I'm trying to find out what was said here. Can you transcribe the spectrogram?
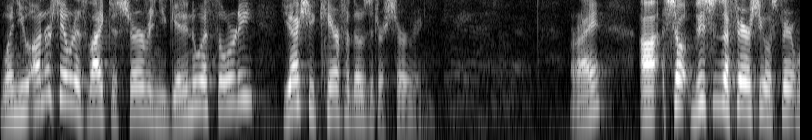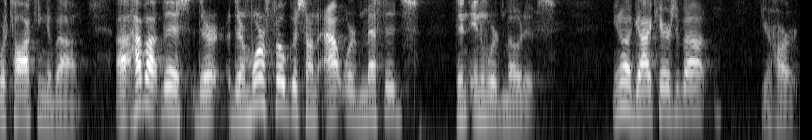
When you understand what it's like to serve and you get into authority, you actually care for those that are serving. All right? Uh, so this is a Pharisee spirit we're talking about. Uh, how about this? They're, they're more focused on outward methods than inward motives. You know what God cares about? Your heart.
